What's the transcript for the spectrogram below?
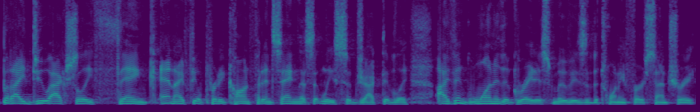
But I do actually think, and I feel pretty confident saying this at least subjectively objectively. I think one of the greatest movies of the 21st century.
